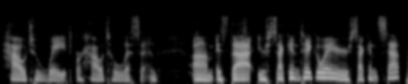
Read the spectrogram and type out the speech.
how to wait or how to listen? Um, is that your second takeaway or your second step?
